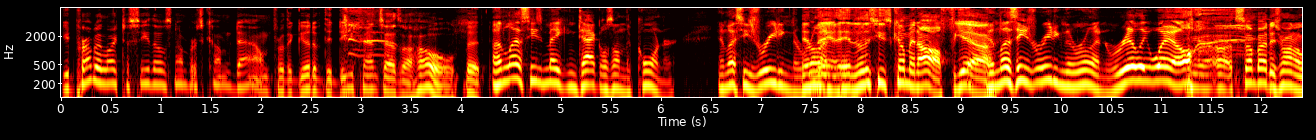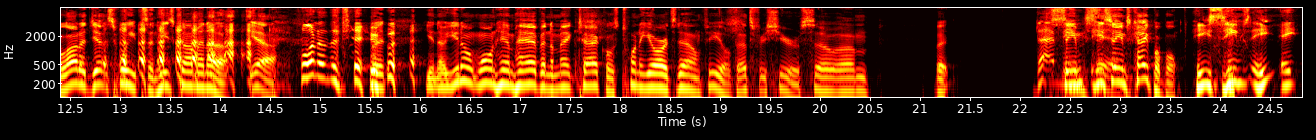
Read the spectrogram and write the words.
You'd probably like to see those numbers come down for the good of the defense as a whole, but Unless he's making tackles on the corner, unless he's reading the and run, they- unless he's coming off, yeah. unless he's reading the run really well. Yeah, uh, somebody's running a lot of jet sweeps and he's coming up. Yeah. One of the two. But, you know, you don't want him having to make tackles 20 yards downfield. That's for sure. So, um, but that seems, he seems capable. he seems he, he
